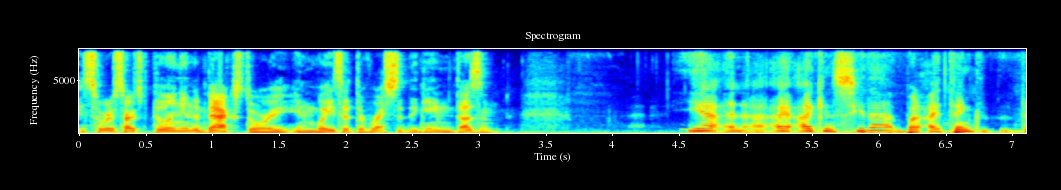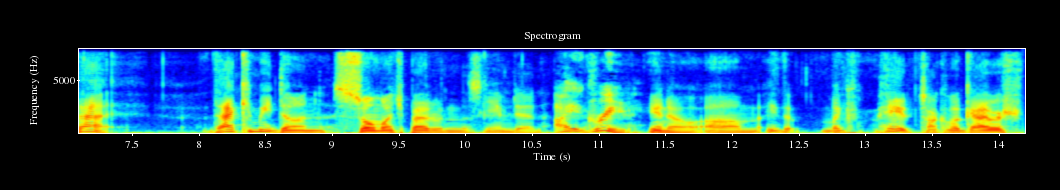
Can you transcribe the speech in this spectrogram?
it sort of starts filling in the backstory in ways that the rest of the game doesn't Yeah, and I, I can see that, but I think that that can be done so much better than this game did. i agree You know, um, either, like hey, talk about Guybrush,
